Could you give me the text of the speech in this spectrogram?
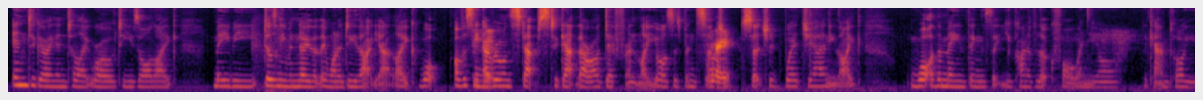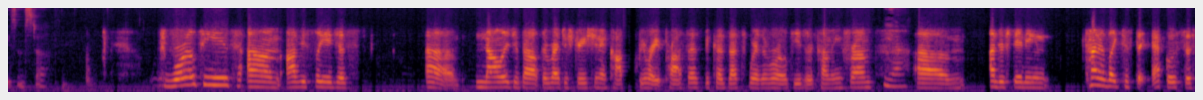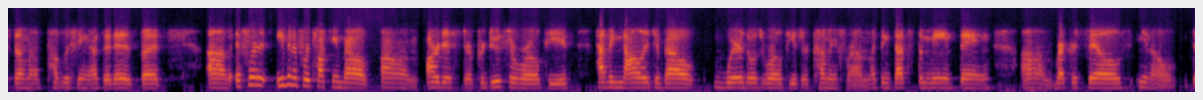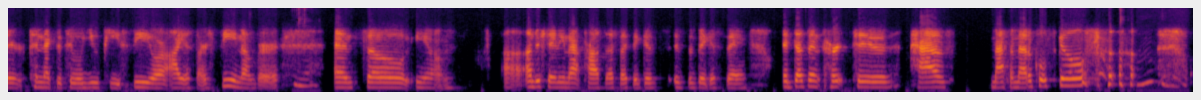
into going into like royalties or like maybe doesn't even know that they want to do that yet? Like, what? Obviously, Mhm. everyone's steps to get there are different. Like yours has been such Right. a such a weird journey. Like, what are the main things that you kind of look for when you're looking at employees and stuff? royalties, um, obviously just uh, knowledge about the registration and copyright process because that's where the royalties are coming from. Yeah. Um, understanding kind of like just the ecosystem of publishing as it is, but um, if we're even if we're talking about um, artist or producer royalties, having knowledge about where those royalties are coming from. I think that's the main thing. Um, record sales, you know, they're connected to a UPC or ISRC number. Yeah. And so, you know, uh, understanding that process, I think, is, is the biggest thing. It doesn't hurt to have mathematical skills mm-hmm.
